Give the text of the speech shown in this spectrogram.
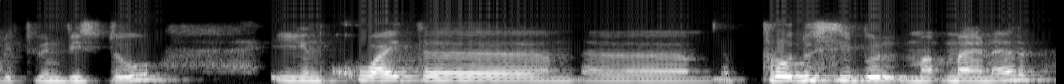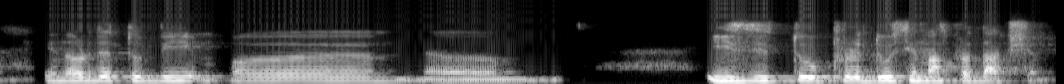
between these two in quite a, a producible manner in order to be uh, um, easy to produce in mass production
